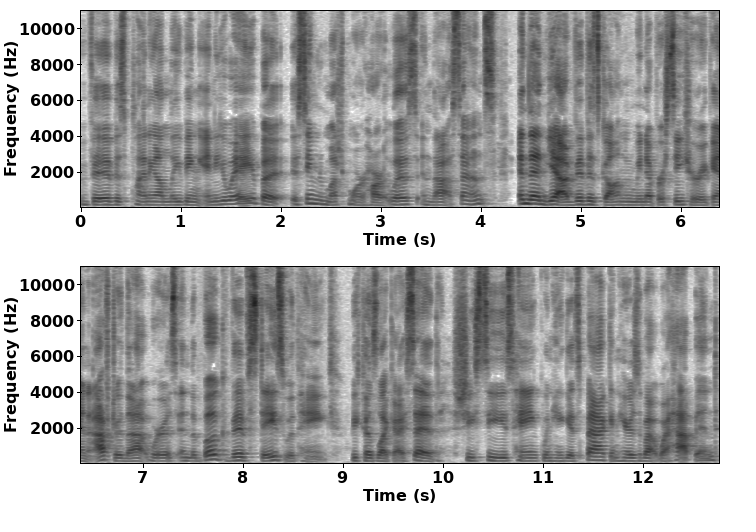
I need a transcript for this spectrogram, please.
Viv is planning on leaving anyway, but it seemed much more heartless in that sense. And then, yeah, Viv is gone and we never see her again after that. Whereas in the book, Viv stays with Hank because, like I said, she sees Hank when he gets back and hears about what happened.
